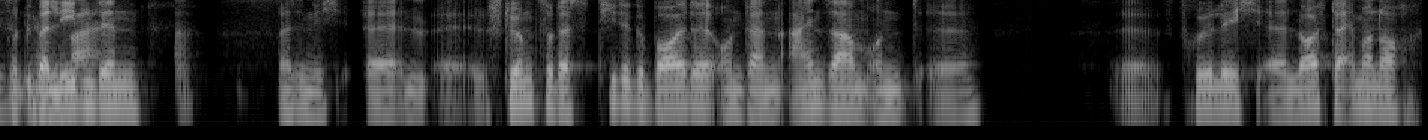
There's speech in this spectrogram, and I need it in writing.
von Überlebenden, Ah. weiß ich nicht, äh, äh, stürmt so das Tide-Gebäude und dann einsam und äh, fröhlich äh, läuft da immer noch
